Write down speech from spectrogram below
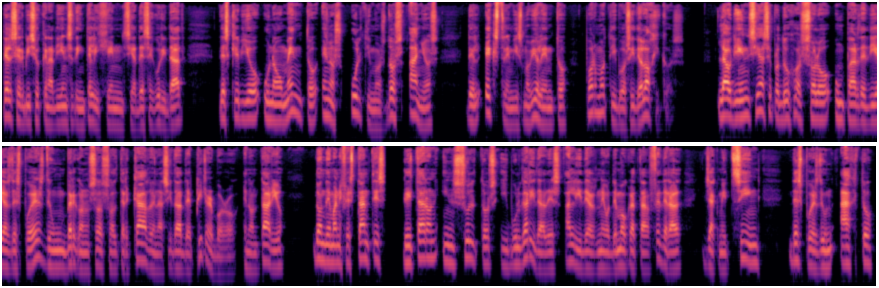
del Servicio Canadiense de Inteligencia de Seguridad, describió un aumento en los últimos dos años del extremismo violento por motivos ideológicos. La audiencia se produjo solo un par de días después de un vergonzoso altercado en la ciudad de Peterborough, en Ontario, donde manifestantes gritaron insultos y vulgaridades al líder neodemócrata federal Jagmeet Singh después de un acto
